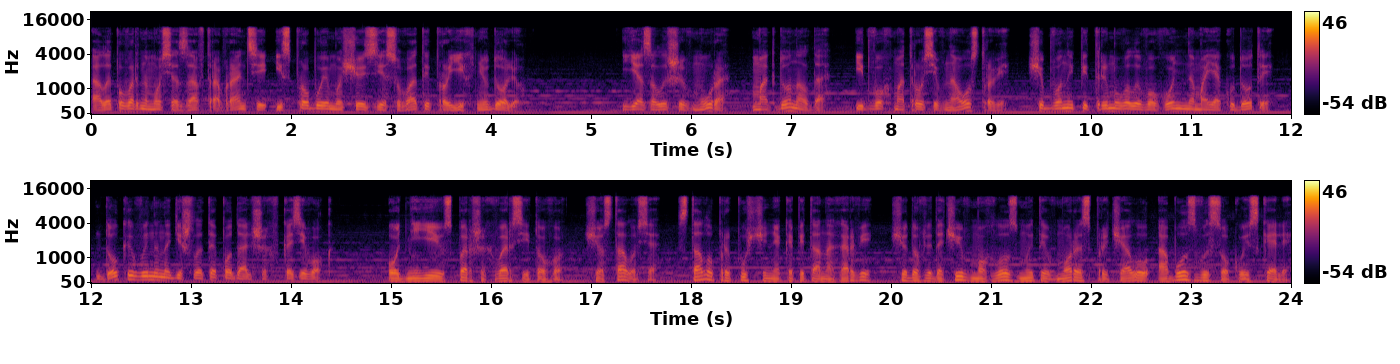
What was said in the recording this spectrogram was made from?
але повернемося завтра вранці і спробуємо щось з'ясувати про їхню долю. Я залишив Мура, Макдоналда і двох матросів на острові, щоб вони підтримували вогонь на маяку доти, доки ви не надішлете подальших вказівок. Однією з перших версій того, що сталося, стало припущення капітана Гарві, що доглядачів могло змити в море з причалу або з високої скелі.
